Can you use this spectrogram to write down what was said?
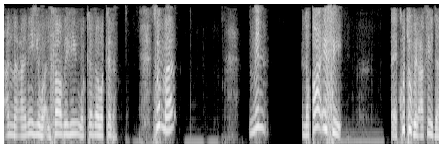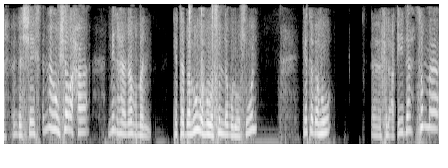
عن معانيه وألفاظه وكذا وكذا. ثم من لطائف كتب العقيدة عند الشيخ أنه شرح منها نظما كتبه وهو سلم الوصول كتبه آه، في العقيدة ثم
